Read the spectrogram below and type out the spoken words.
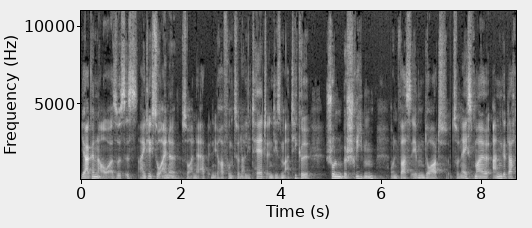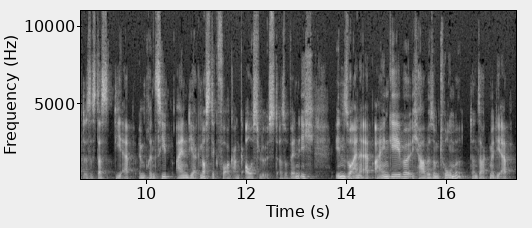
Ja, genau. Also es ist eigentlich so eine, so eine App in ihrer Funktionalität in diesem Artikel schon beschrieben. Und was eben dort zunächst mal angedacht ist, ist, dass die App im Prinzip einen Diagnostikvorgang auslöst. Also wenn ich in so eine App eingebe, ich habe Symptome, dann sagt mir die App,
